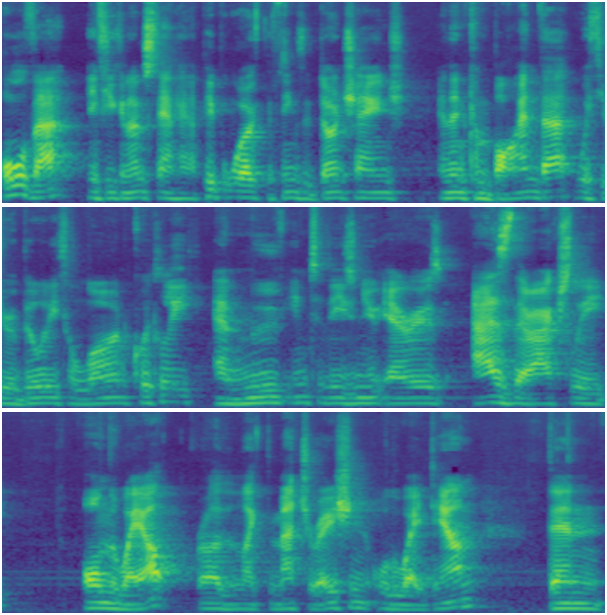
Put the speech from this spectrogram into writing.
All that, if you can understand how people work, the things that don't change, and then combine that with your ability to learn quickly and move into these new areas as they're actually on the way up rather than like the maturation all the way down, then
